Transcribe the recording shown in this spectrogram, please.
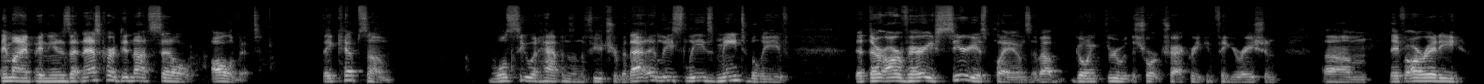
in my opinion, is that NASCAR did not sell all of it. They kept some. We'll see what happens in the future, but that at least leads me to believe that there are very serious plans about going through with the short track reconfiguration. Um, they've already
